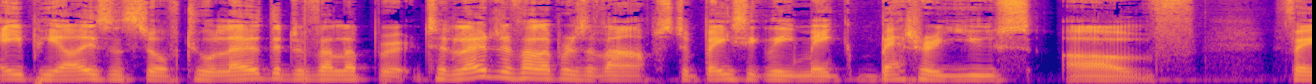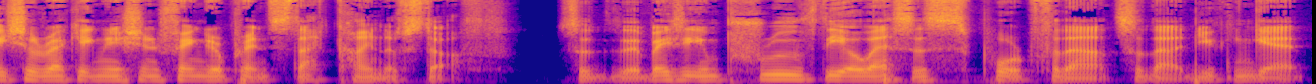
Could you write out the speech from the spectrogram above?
APIs and stuff to allow the developer to allow developers of apps to basically make better use of facial recognition, fingerprints, that kind of stuff. So they basically improve the OS's support for that so that you can get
